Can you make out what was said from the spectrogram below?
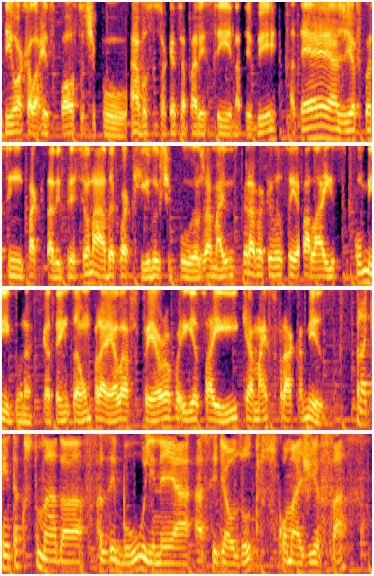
deu aquela resposta, tipo, ah, você só quer se aparecer na TV, até a Gia ficou, assim, impactada, impressionada com aquilo. Tipo, eu jamais esperava que você ia falar isso comigo, né? Porque até então, para ela, a Farrah ia sair que é a mais fraca mesmo. Para quem tá acostumado a fazer bullying, né, a assediar os outros, como a Gia faz,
